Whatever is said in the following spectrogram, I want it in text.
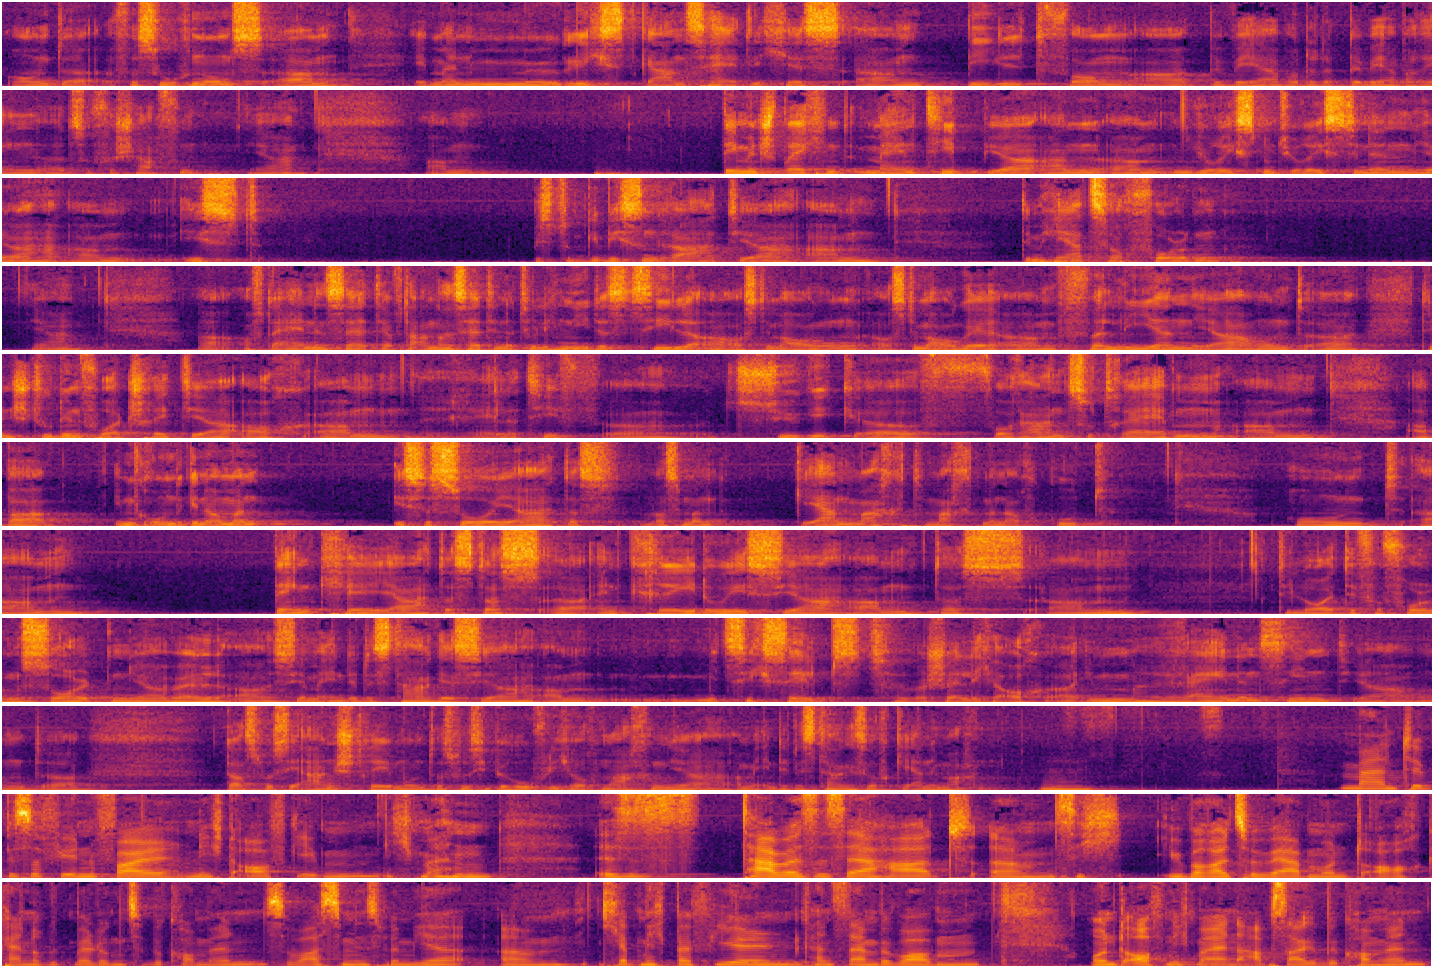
und äh, versuchen uns ähm, eben ein möglichst ganzheitliches ähm, Bild vom äh, Bewerber oder der Bewerberin äh, zu verschaffen. Ja. Ähm, dementsprechend mein Tipp ja, an ähm, Juristen und Juristinnen ja, ist bis zu gewissen Grad ja, dem Herz auch folgen. Ja? Äh, auf der einen Seite, auf der anderen Seite natürlich nie das Ziel äh, aus dem, Augen, aus dem Auge ähm, verlieren ja, und äh, den Studienfortschritt ja auch ähm, relativ äh, zügig äh, voranzutreiben. Ähm, aber im Grunde genommen ist es so, ja, dass was man gern macht, macht man auch gut. Und ähm, denke ja, dass das äh, ein Credo ist, ja, ähm, dass ähm, die Leute verfolgen sollten, ja, weil äh, sie am Ende des Tages ja ähm, mit sich selbst wahrscheinlich auch äh, im Reinen sind, ja, und äh, das, was sie anstreben und das, was sie beruflich auch machen, ja, am Ende des Tages auch gerne machen. Mhm. Mein Tipp ist auf jeden Fall nicht aufgeben. Ich meine, es ist teilweise sehr hart, ähm, sich überall zu werben und auch keine Rückmeldung zu bekommen. So war es zumindest bei mir. Ähm, ich habe mich bei vielen Kanzleien beworben und oft nicht mal eine Absage bekommen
